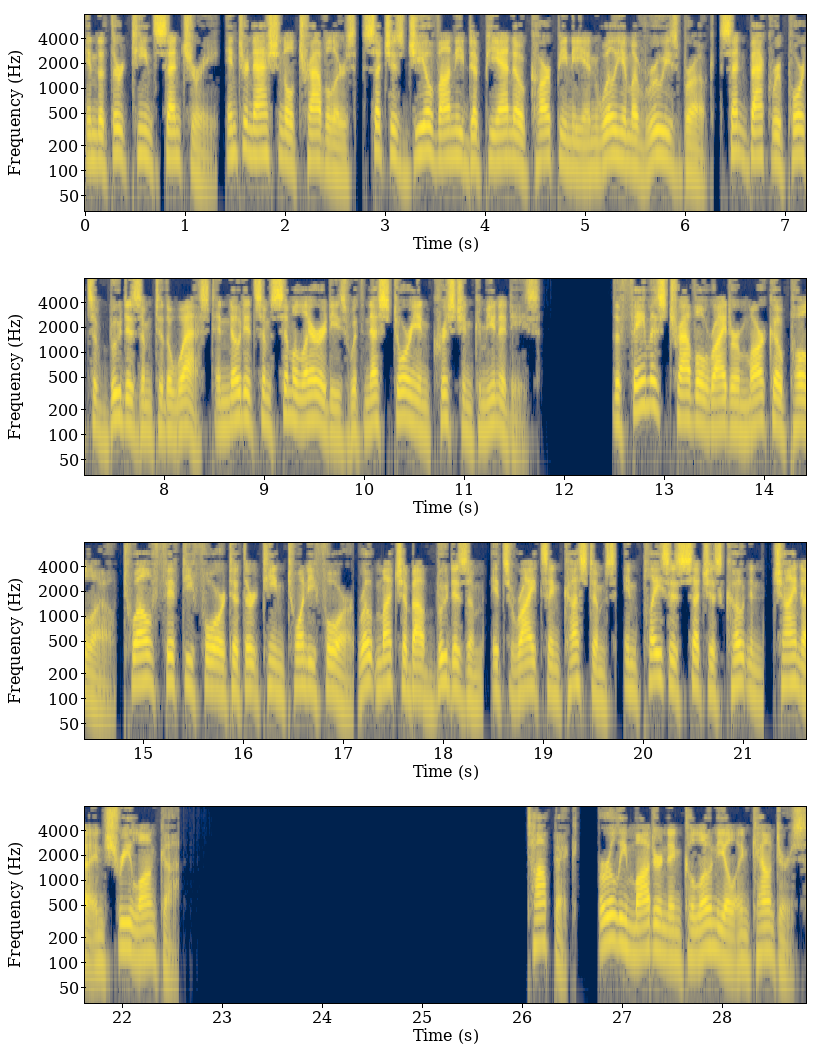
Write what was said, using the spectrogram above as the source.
In the 13th century, international travelers, such as Giovanni da Piano Carpini and William of Ruysbroek, sent back reports of Buddhism to the West and noted some similarities with Nestorian Christian communities. The famous travel writer Marco Polo (1254–1324) wrote much about Buddhism, its rites and customs, in places such as Khotan, China, and Sri Lanka. Early modern and colonial encounters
